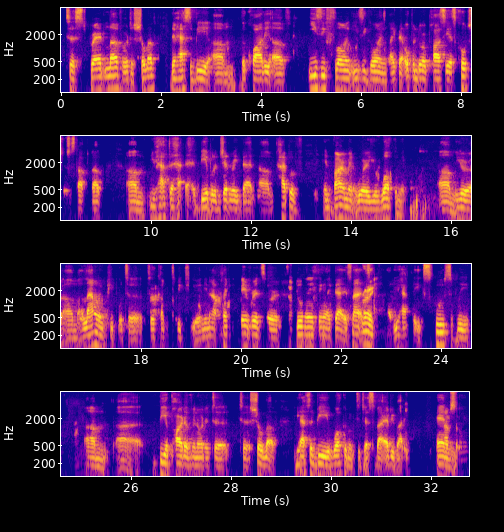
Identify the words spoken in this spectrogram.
to spread love or to show love, there has to be um, the quality of easy flowing, easy going, like that open door policy as coach just talked about. Um, you have to ha- be able to generate that type of environment where you're welcoming um, you're um, allowing people to to come speak to you, and you're not playing favorites or doing anything like that. It's not, right. You have to exclusively um, uh, be a part of in order to to show love. You have to be welcoming to just about everybody, and Absolutely.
